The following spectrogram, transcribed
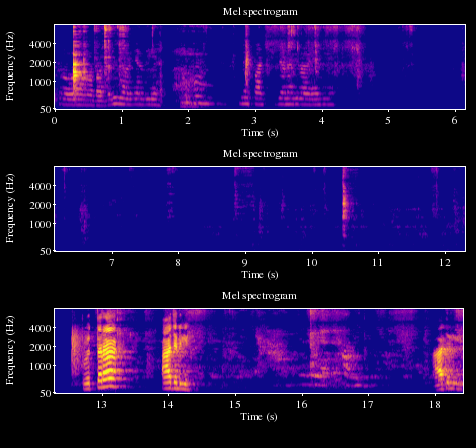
ਪ੍ਰੋਗਰਾਮ ਨਾਲ ਵੱਧ ਵੀ ਲੱਗ ਜਾਂਦੀ ਹੈ ਨਹੀਂ ਪੰਜ ਛੇ ਜਣਾਂ ਦੀ ਲੱਗ ਜਾਂਦੀ ਹੈ ਪਵਿੱਤਰ ਆ ਚਲੀਏ ਆ ਚਲੀਏ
